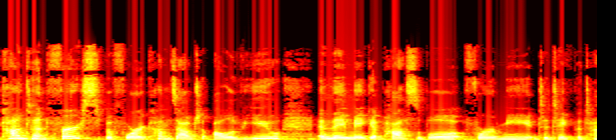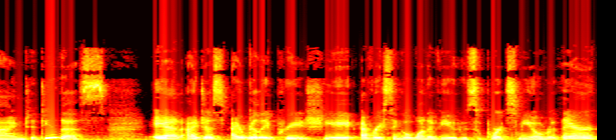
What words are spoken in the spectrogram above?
content first before it comes out to all of you and they make it possible for me to take the time to do this. And I just, I really appreciate every single one of you who supports me over there.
